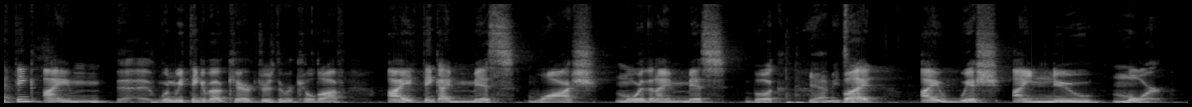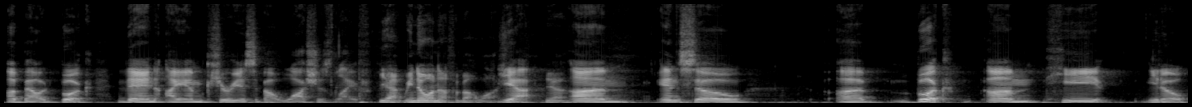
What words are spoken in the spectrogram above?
think I'm. Uh, when we think about characters that were killed off, I think I miss Wash more than I miss Book. Yeah, me too. But I wish I knew more about Book than I am curious about Wash's life. yeah, we know enough about Wash. Yeah. Yeah. Um, and so, uh, book, um, he, you know,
